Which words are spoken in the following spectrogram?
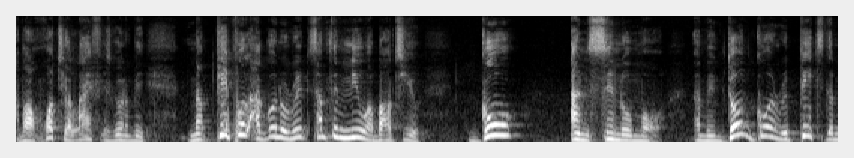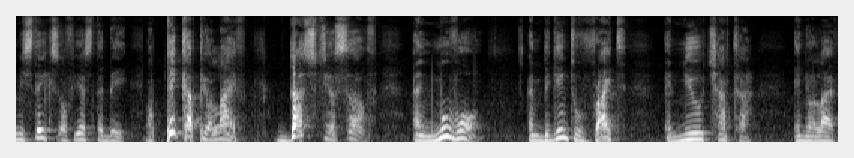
about what your life is going to be. Now, people are going to read something new about you. Go and sin no more. I mean, don't go and repeat the mistakes of yesterday, but pick up your life, dust yourself, and move on and begin to write a new chapter in your life.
